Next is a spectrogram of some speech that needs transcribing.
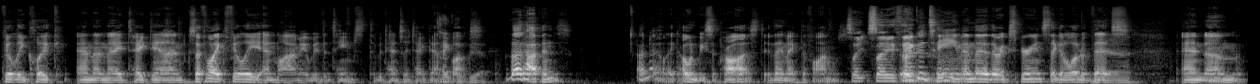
Philly click and then they take down because I feel like Philly and Miami will be the teams to potentially take down Take the them, Bucks. yeah. If that happens, I don't know. Like I wouldn't be surprised if they make the finals. So, so you they're a good team and they're they're experienced. They got a lot of vets Yeah. And um,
